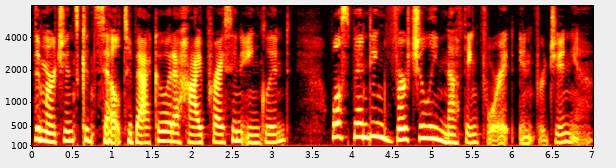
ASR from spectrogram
The merchants could sell tobacco at a high price in England while spending virtually nothing for it in Virginia.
